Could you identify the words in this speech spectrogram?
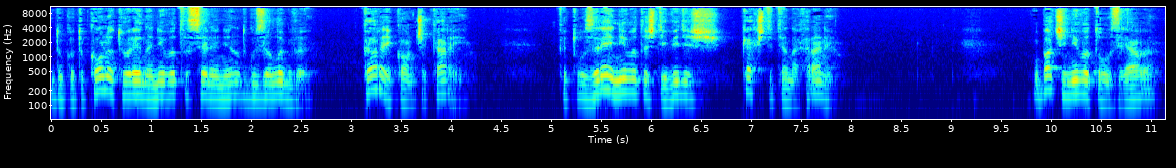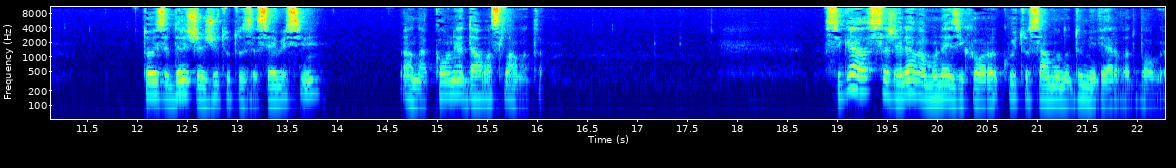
Докато конят оре на нивата, селянинът го залъгва. Карай, конче, карай. Като озрее нивата, ще видиш как ще те нахраня. Обаче нивата озрява, той задържа житото за себе си, а на коня дава сламата. Сега съжалявам онези хора, които само на думи вярват Бога.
